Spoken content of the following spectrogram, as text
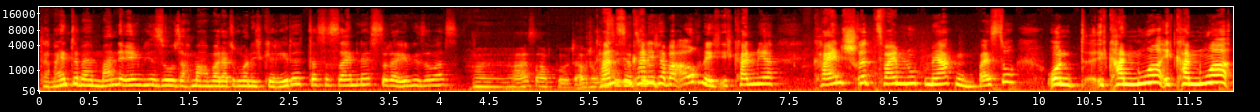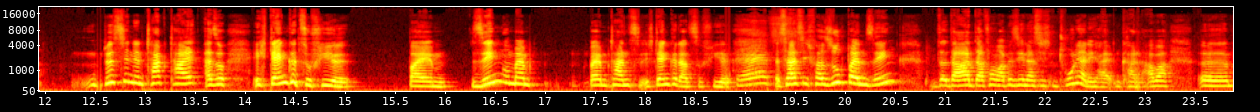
Da meinte mein Mann irgendwie so, sag mal, haben wir darüber nicht geredet, dass es sein lässt oder irgendwie sowas? Ja, ist auch gut. Tanzen kann ich aber auch nicht. Ich kann mir keinen Schritt zwei Minuten merken, weißt du? Und ich kann nur, ich kann nur ein bisschen den Takt halten. Also ich denke zu viel beim Singen und beim, beim Tanzen. Ich denke da zu viel. Jetzt- Das heißt, ich versuche beim Singen, da, davon abgesehen, dass ich den Ton ja nicht halten kann, aber ähm,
